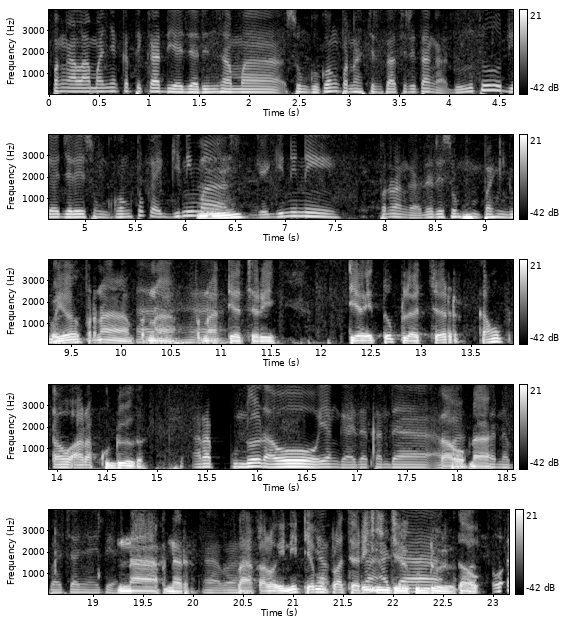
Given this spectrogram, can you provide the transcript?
pengalamannya ketika diajarin sama Sun Gokong pernah cerita-cerita nggak? Dulu tuh diajarin Sun Gokong tuh kayak gini mas, Hmm. kayak gini nih. Pernah nggak dari Sumping dua? Oh iya pernah, pernah, Ah, pernah ah. diajari. Dia itu belajar, kamu tahu Arab gundul tuh? Arab gundul tahu yang nggak ada tanda Tahu, apa nah. tanda bacanya itu ya. Nah benar. Apa? Nah kalau ini dia Yang- mempelajari Injil ada- gundul, tahu? Oh,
